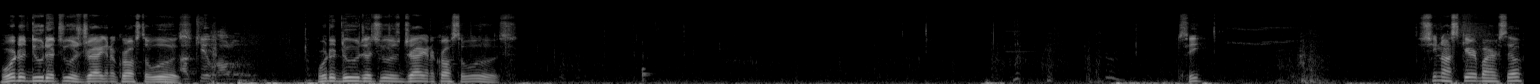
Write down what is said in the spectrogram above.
Where the dude that you was dragging across the I woods? killed all of them. Where the dude that you was dragging across the woods? See? She not scared by herself.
